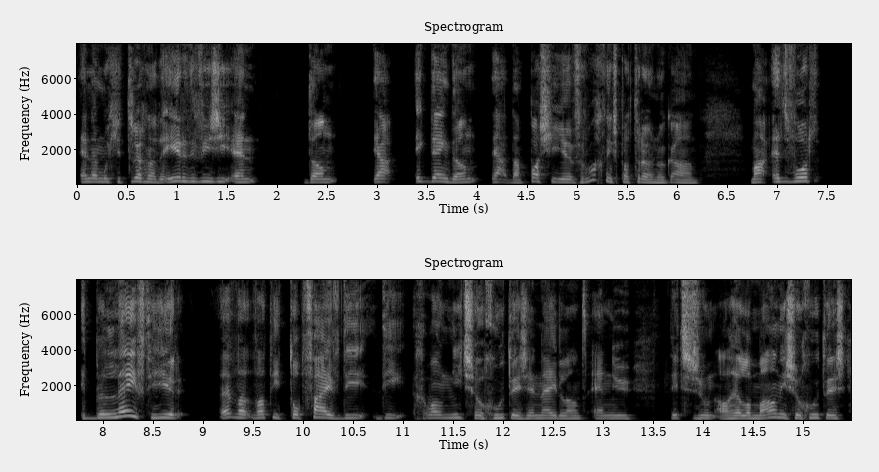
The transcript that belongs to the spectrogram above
En dan moet je terug naar de eredivisie en dan, ja, ik denk dan, ja, dan pas je je verwachtingspatroon ook aan. Maar het wordt het beleefd hier, hè, wat, wat die top 5, die, die gewoon niet zo goed is in Nederland en nu dit seizoen al helemaal niet zo goed is.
